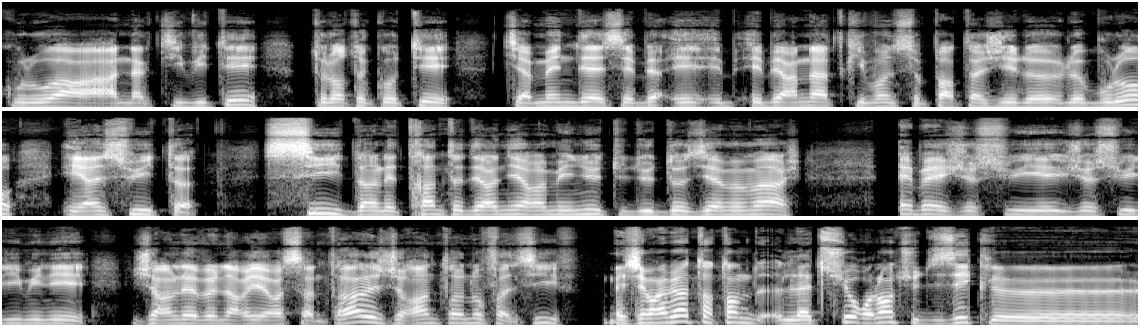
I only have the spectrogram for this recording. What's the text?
couloir en activité. De l'autre côté, tu as Mendes et, Ber- et- et Bernat qui vont se partager le, le boulot. Et ensuite, si dans les 30 dernières minutes du deuxième match, eh ben, je, suis, je suis éliminé, j'enlève un arrière central et je rentre en offensif. Mais j'aimerais bien t'entendre là-dessus, Roland. Tu disais que le,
